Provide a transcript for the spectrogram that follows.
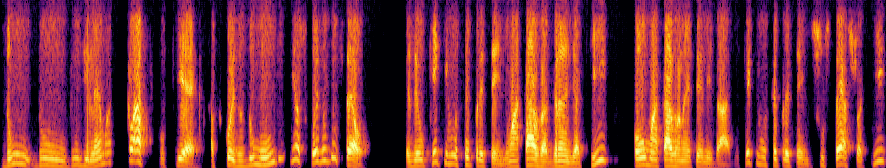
de um, de um, de um dilema clássico, que é as coisas do mundo e as coisas do céu. Quer dizer, o que, que você pretende? Uma casa grande aqui ou uma casa na eternidade? O que, que você pretende? Sucesso aqui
